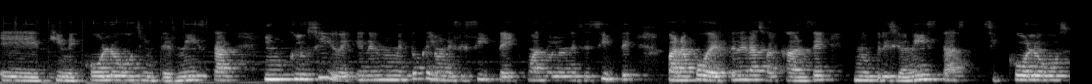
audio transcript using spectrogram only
eh, ginecólogos, internistas, inclusive en el momento que lo necesite y cuando lo necesite, van a poder tener a su alcance nutricionistas, psicólogos,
